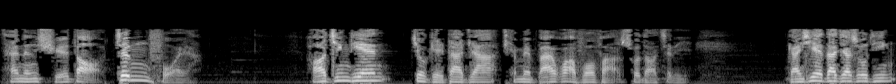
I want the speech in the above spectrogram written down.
才能学到真佛呀。好，今天就给大家前面白话佛法说到这里。感谢大家收听。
